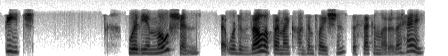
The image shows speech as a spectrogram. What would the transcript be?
speech, where the emotions that were developed by my contemplation, the second letter, the Hey,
